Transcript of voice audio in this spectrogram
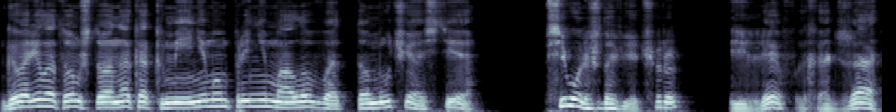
говорил о том, что она как минимум принимала в этом участие. «Всего лишь до вечера». И Лев, и Хаджа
